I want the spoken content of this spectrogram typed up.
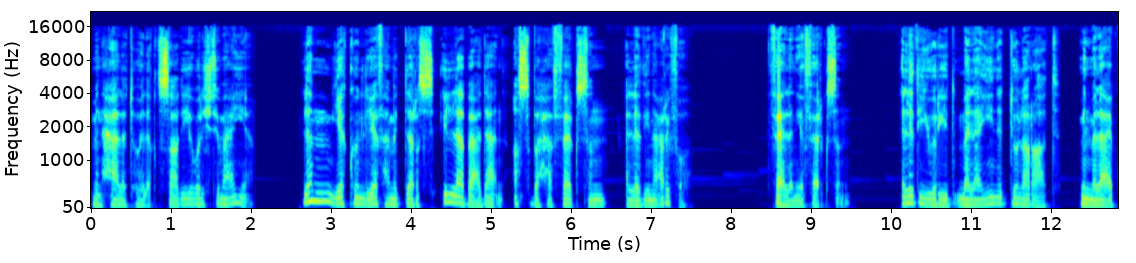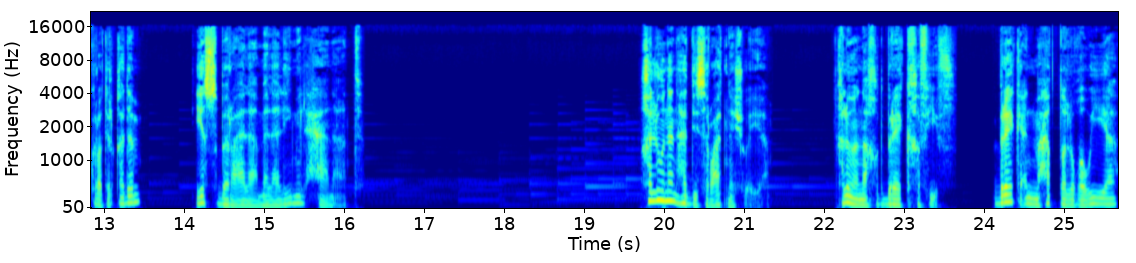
من حالته الاقتصادية والاجتماعية. لم يكن ليفهم الدرس إلا بعد أن أصبح فيركسون الذي نعرفه. فعلا يا فيركسون الذي يريد ملايين الدولارات من ملاعب كرة القدم يصبر على ملاليم الحانات. خلونا نهدي سرعتنا شوية. خلونا ناخذ break خفيف. break عند محطة لغوية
